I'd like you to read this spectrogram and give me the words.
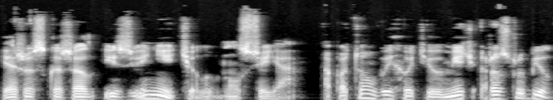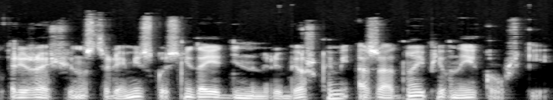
«Я же сказал, извините», — улыбнулся я, а потом, выхватив меч, разрубил лежащую на столе миску с недоеденными рыбешками, а заодно и пивные кружки.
